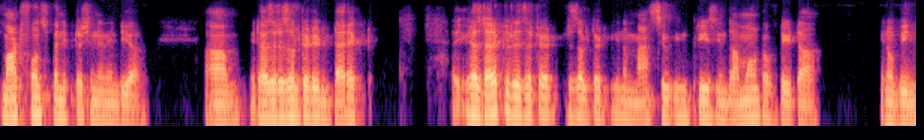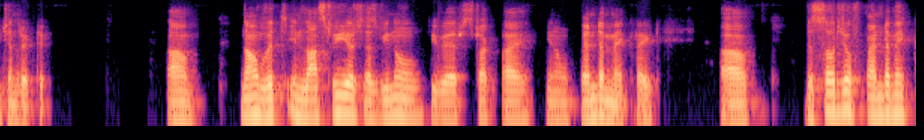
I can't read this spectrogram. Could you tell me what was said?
smartphones penetration in India. Um, it has resulted in direct, it has directly resulted, resulted in a massive increase in the amount of data you know, being generated. Um, now with in last two years as we know we were struck by you know pandemic right? Uh, the surge of pandemic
